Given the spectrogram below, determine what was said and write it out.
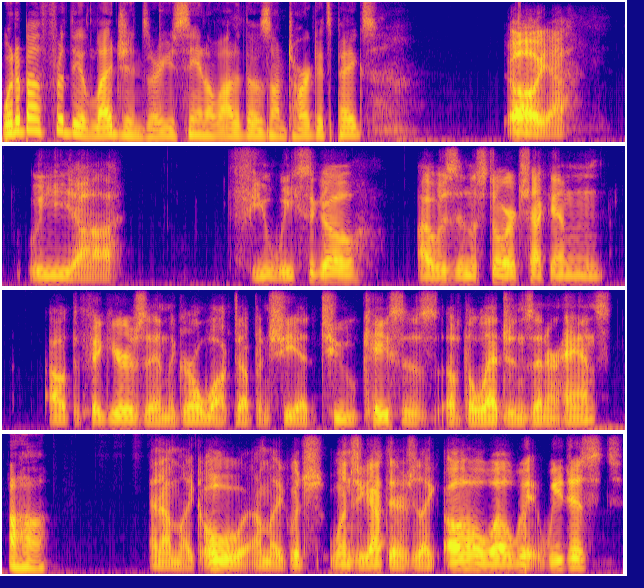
What about for the legends? Are you seeing a lot of those on Target's pegs? Oh yeah, we uh, a few weeks ago, I was in the store checking out the figures, and the girl walked up and she had two cases of the legends in her hands, Uh huh. and I'm like, oh, I'm like, which ones you got there? She's like, oh, well, we we just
